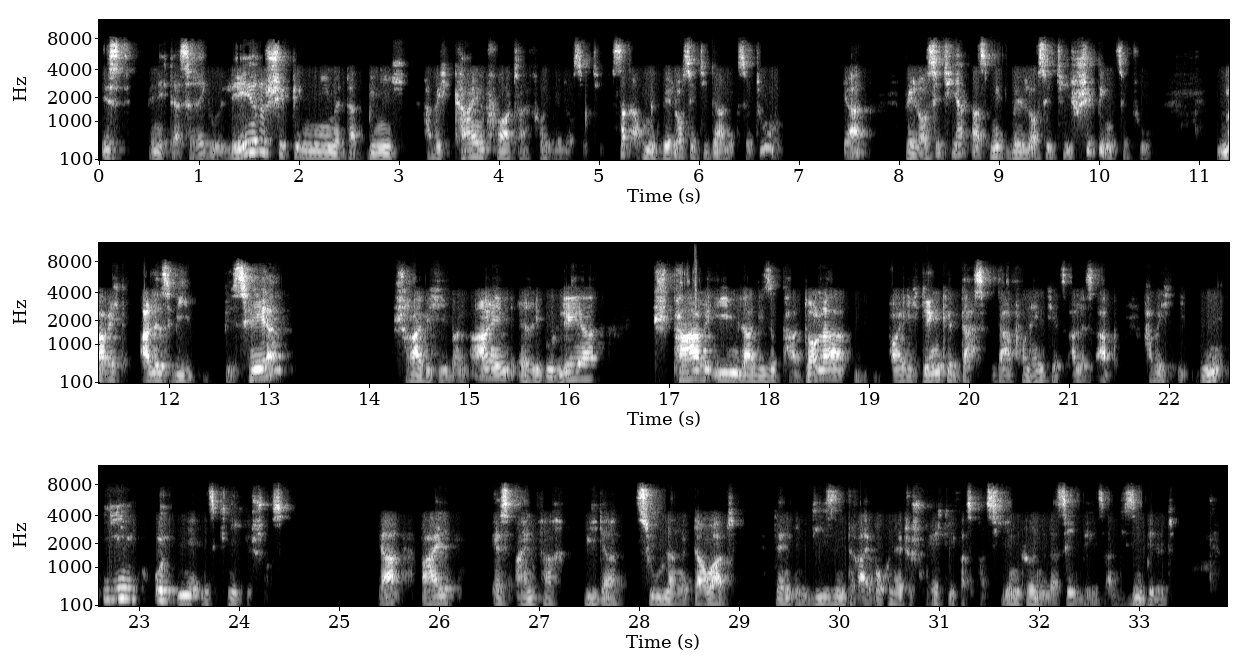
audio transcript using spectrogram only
ist, wenn ich das reguläre Shipping nehme, da bin ich, habe ich keinen Vorteil von Velocity. Das hat auch mit Velocity gar nichts zu tun. Ja, Velocity hat was mit Velocity Shipping zu tun. Mache ich alles wie bisher, schreibe ich jemanden ein, regulär, spare ihm da diese paar Dollar, weil ich denke, dass davon hängt jetzt alles ab, habe ich ihm und mir ins Knie geschossen. Ja, weil es einfach wieder zu lange dauert, denn in diesen drei Wochen hätte schon richtig was passieren können. Das sehen wir jetzt an diesem Bild.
